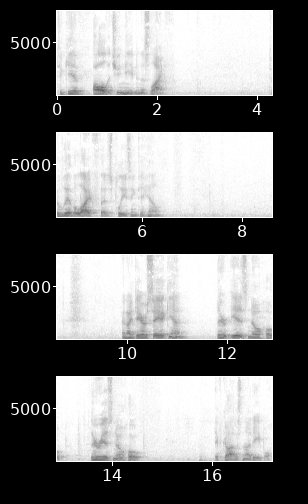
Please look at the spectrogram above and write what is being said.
to give all that you need in this life to live a life that is pleasing to Him. And I dare say again, there is no hope. There is no hope if God is not able.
